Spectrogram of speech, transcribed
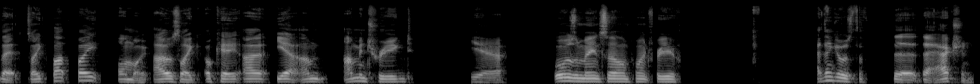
that cyclop fight oh my i was like okay i yeah i'm i'm intrigued Yeah. What was the main selling point for you? i think it was the the, the action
